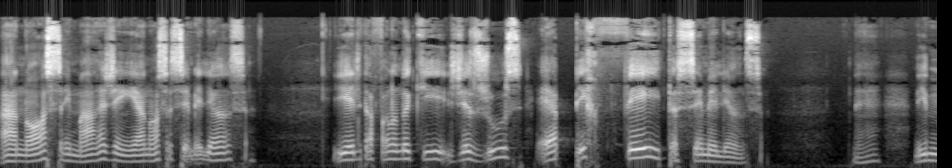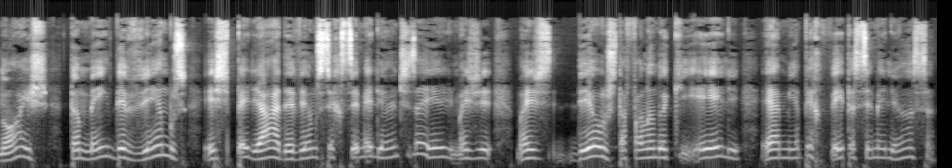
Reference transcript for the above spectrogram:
a nossa imagem e a nossa semelhança. E ele está falando aqui, Jesus é a perfeita semelhança. Né? E nós também devemos espelhar, devemos ser semelhantes a Ele. Mas, mas Deus está falando aqui, Ele é a minha perfeita semelhança.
